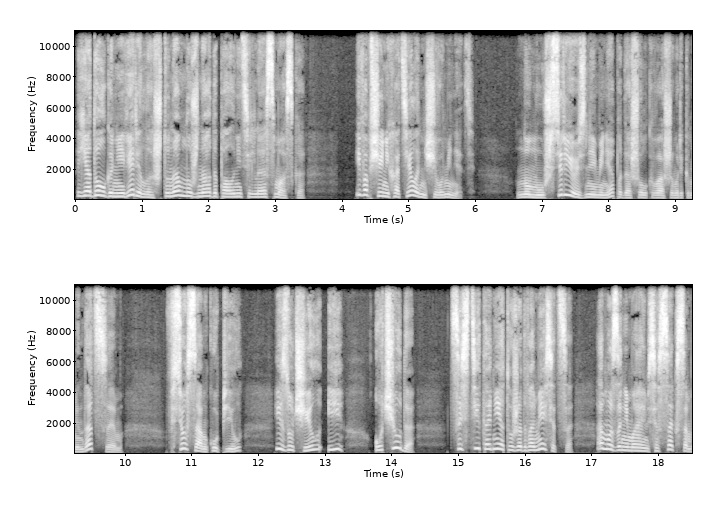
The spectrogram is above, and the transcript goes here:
Я долго не верила, что нам нужна дополнительная смазка, и вообще не хотела ничего менять. Но муж серьезнее меня подошел к вашим рекомендациям, все сам купил, изучил и, о чудо, цистита нет уже два месяца, а мы занимаемся сексом,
